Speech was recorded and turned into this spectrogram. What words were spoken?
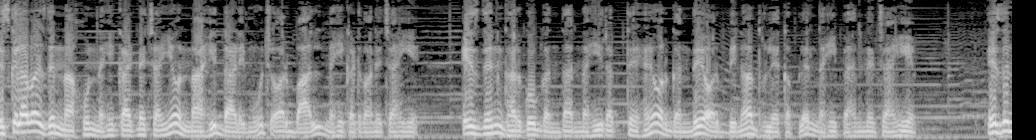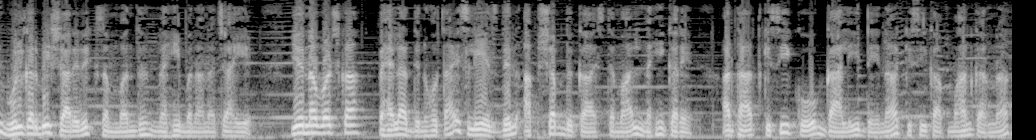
इसके अलावा इस दिन नाखून नहीं काटने चाहिए और ना ही दाढ़ी, मूछ और बाल नहीं कटवाने चाहिए। इस दिन घर को गंदा नहीं रखते हैं और गंदे और बिना धुले कपड़े नहीं पहनने चाहिए। इस दिन भूलकर भी शारीरिक संबंध नहीं बनाना चाहिए। यह नव वर्ष का पहला दिन होता है, इसलिए इस दिन अपशब्द का इस्तेमाल नहीं करें। अर्थात किसी को गाली देना, किसी का अपमान करना,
